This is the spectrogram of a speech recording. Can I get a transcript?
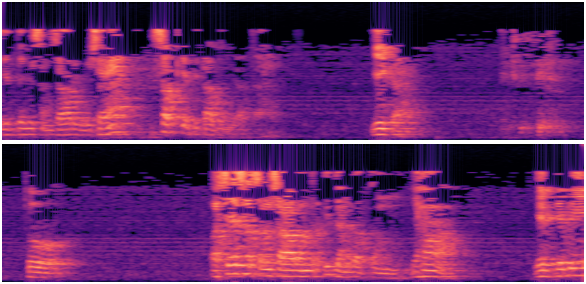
जितने भी संसार विषय हैं, सबके पिता बन जाता है। ये कहा। तो अशेष संसार प्रति जनकत्व यहाँ यद्यपि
